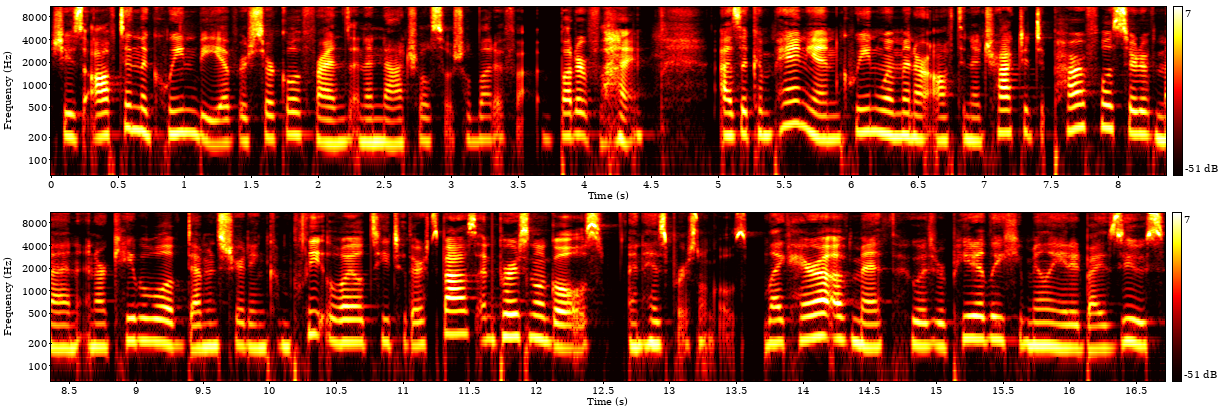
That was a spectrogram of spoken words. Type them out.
She is often the queen bee of her circle of friends and a natural social butterfly. As a companion, queen women are often attracted to powerful, assertive men and are capable of demonstrating complete loyalty to their spouse and personal goals, and his personal goals. Like Hera of myth, who is repeatedly humiliated by Zeus,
